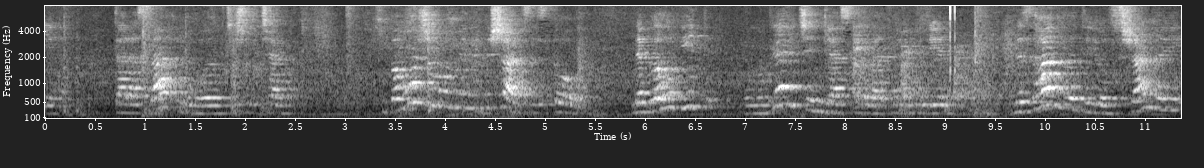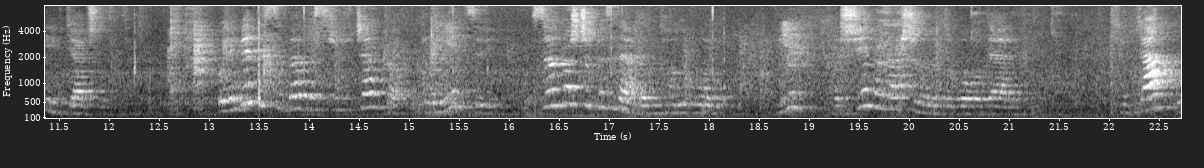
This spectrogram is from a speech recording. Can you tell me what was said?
країнах, Тараса Григоровича Шевченка. Хіба можемо ми не пишатися столом, не благовіти, вимовляючи ім'я славетної людини, не згадувати його з шаною і вдячністю? Уявити себе без Шевченка українцеві все одно, що без неба над головою. Він вершина нашого родового дерева. Шевченко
